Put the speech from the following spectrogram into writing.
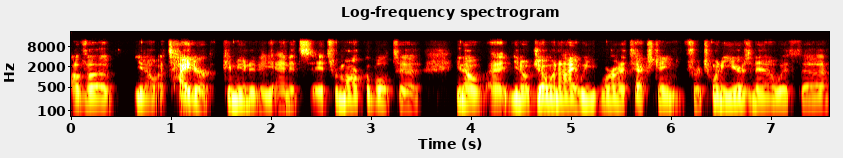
of a you know a tighter community and it's it's remarkable to you know uh, you know joe and i we were on a text chain for 20 years now with uh,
